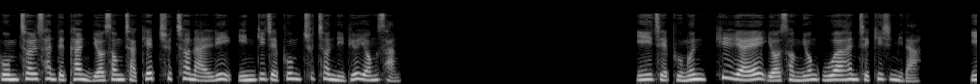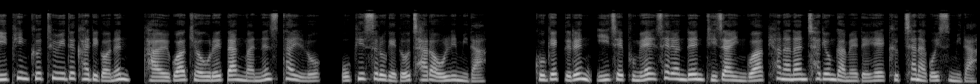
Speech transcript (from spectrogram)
봄철 산뜻한 여성 자켓 추천 알리 인기 제품 추천 리뷰 영상. 이 제품은 힐야의 여성용 우아한 재킷입니다. 이 핑크 트위드 카디건은 가을과 겨울에 딱 맞는 스타일로 오피스룩에도 잘 어울립니다. 고객들은 이 제품의 세련된 디자인과 편안한 착용감에 대해 극찬하고 있습니다.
